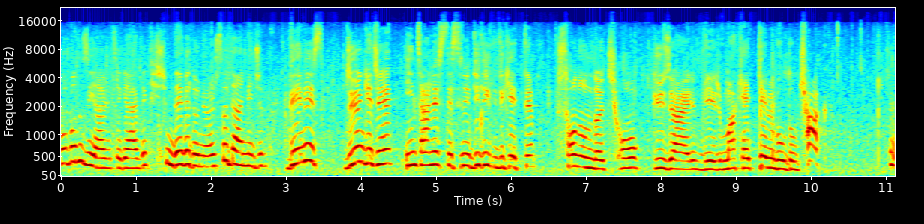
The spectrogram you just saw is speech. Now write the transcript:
babanı ziyarete geldik. Şimdi eve dönüyoruz. Hadi anneciğim. Deniz, dün gece internet sitesini didik didik ettim. Sonunda çok güzel bir maket gemi buldum. Çak!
